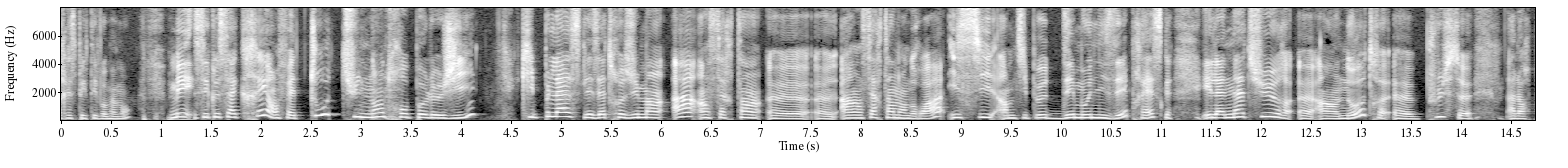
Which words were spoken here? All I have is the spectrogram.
respectez vos mamans. Mais c'est que ça crée en fait toute une anthropologie qui place les êtres humains à un certain, euh, euh, à un certain endroit, ici un petit peu démonisé presque, et la nature euh, à un autre, euh, plus alors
